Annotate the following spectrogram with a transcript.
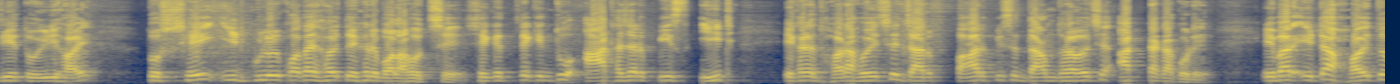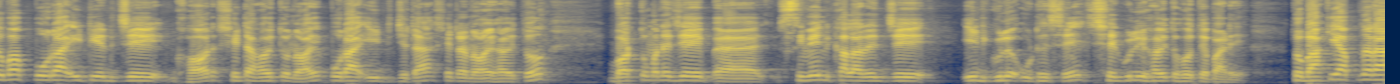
দিয়ে তৈরি হয়। তো সেই ইটগুলোর কথাই হয়তো এখানে বলা হচ্ছে। সেক্ষেত্রে কিন্তু আট হাজার পিস ইট এখানে ধরা হয়েছে, যার পার পিসের দাম ধরা হয়েছে আট টাকা করে। এবার এটা হয়তো বা পোড়া ইটের যে ঘর, সেটা হয়তো নয়, পোড়া ইট যেটা, সেটা নয় হয়তো। বর্তমানে যে সিমেন্ট কালারের যে ইটগুলো উঠেছে, সেগুলি হয়তো হতে পারে। তো বাকি আপনারা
